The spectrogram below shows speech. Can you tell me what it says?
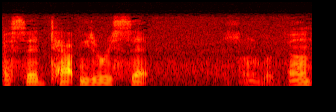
I said tap me to reset. Son of a gun.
